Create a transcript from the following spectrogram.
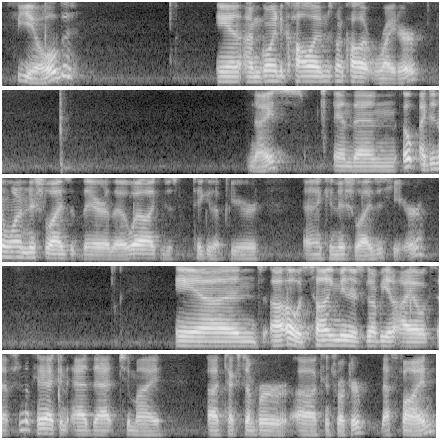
field, and I'm going to call it. I'm just going to call it writer. Nice. And then, oh, I didn't want to initialize it there though. Well, I can just take it up here, and I can initialize it here. And uh, oh, it's telling me there's going to be an I/O exception. Okay, I can add that to my uh, text dumper uh, constructor. That's fine.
